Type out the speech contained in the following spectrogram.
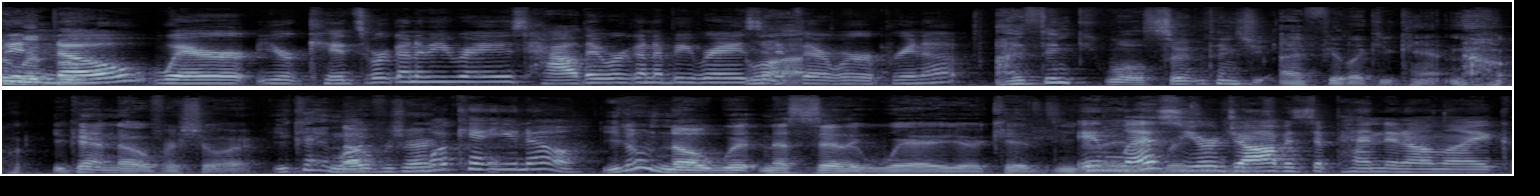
didn't would. know where your kids were going to be raised, how they were going to be raised, Well, and if there were a prenup? I think well, certain things you, I feel like you can't know. You can't know for sure. You can't know for sure. what can't you know? You don't know what, necessarily where your kids. You're gonna end up Unless your kids. job is dependent on like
